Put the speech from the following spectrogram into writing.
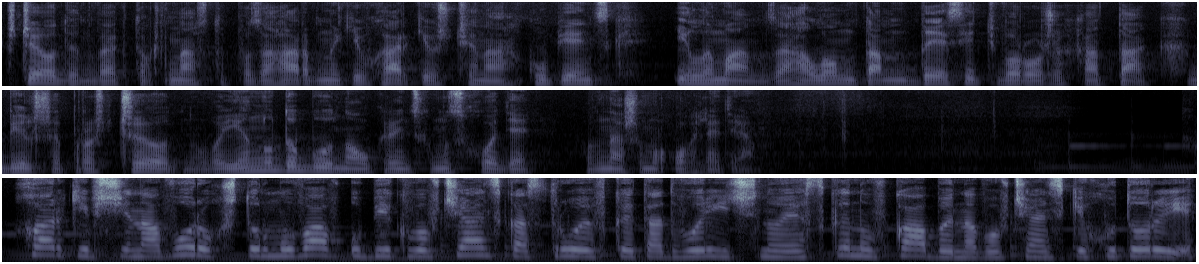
Ще один вектор наступу загарбників Харківщина, Куп'янськ і Лиман. Загалом там 10 ворожих атак. Більше про ще одну воєнну добу на українському сході в нашому огляді. Харківщина ворог штурмував у бік Вовчанська, Строївки та Дворічної, скинув каби на Вовчанські хутори.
